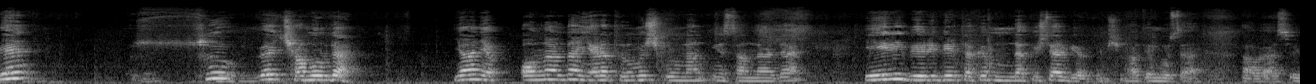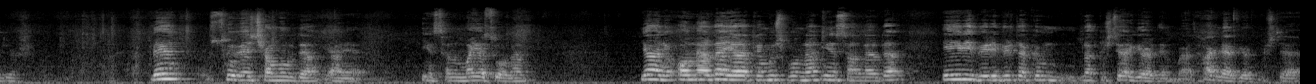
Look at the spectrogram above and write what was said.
Ben su ve çamurda yani onlardan yaratılmış bulunan insanlarda eğri büğrü bir takım nakışlar gördüm. Şimdi Hazreti Musa Allah'a söylüyor. Ben su ve çamurda yani insanın mayası olan yani onlardan yaratılmış bulunan insanlarda eğri büğrü bir takım nakışlar gördüm. Haller görmüşler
